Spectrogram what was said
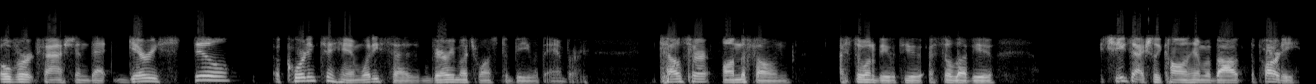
overt fashion that Gary still, according to him, what he says, very much wants to be with Amber. Tells her on the phone, "I still want to be with you. I still love you." She's actually calling him about the party,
